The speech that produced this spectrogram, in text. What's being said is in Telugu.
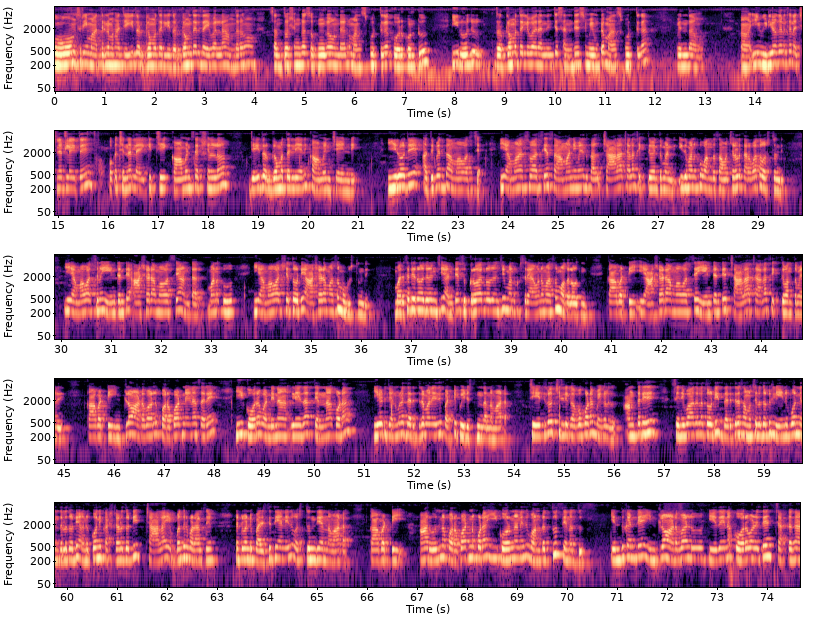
ఓం శ్రీ మాతృ నమ. జై దుర్గమ్మ తల్లి. దుర్గమ్మ తల్లి దయ వల్ల అందరం సంతోషంగా సుఖంగా ఉండాలని మనస్ఫూర్తిగా కోరుకుంటూ ఈరోజు దుర్గమ్మ తల్లి వారు అందించే సందేశం ఏమిటో మనస్ఫూర్తిగా విందాము. ఈ వీడియో కనుక నచ్చినట్లయితే ఒక చిన్న లైక్ ఇచ్చి కామెంట్ సెక్షన్లో జై దుర్గమ్మ తల్లి అని కామెంట్ చేయండి. ఈరోజే అతిపెద్ద అమావాస్య. ఈ అమావాస్య సామాన్యమైనది కాదు చాలా చాలా శక్తివంతమైనది. ఇది మనకు వంద సంవత్సరాల తర్వాత వస్తుంది. ఈ అమావాస్యను ఏంటంటే ఆషాఢ అమావాస్య అంటారు. మనకు ఈ అమావాస్యతోటి ఆషాఢ మాసం ముగుస్తుంది. మరుసటి రోజు నుంచి అంటే శుక్రవారం రోజు నుంచి మనకు శ్రావణ మాసం మొదలవుతుంది. కాబట్టి ఈ ఆషాఢ అమావాస్య ఏంటంటే చాలా చాలా శక్తివంతమైనది. కాబట్టి ఇంట్లో ఆడవాళ్ళు పొరపాటునైనా సరే ఈ కూర వండినా లేదా తిన్నా కూడా ఏడు జన్మల దరిద్రం అనేది పట్టి పీడిస్తుందన్నమాట. చేతిలో చిల్లి గవ్వ కూడా మిగలదు. అంతటి శనిబాధలతోటి దరిద్ర సమస్యలతోటి లేనిపోని నిందలతోటి అనుకోని కష్టాలతోటి చాలా ఇబ్బందులు పడాల్సినటువంటి పరిస్థితి అనేది వస్తుంది అన్నమాట. కాబట్టి ఆ రోజున పొరపాటున కూడా ఈ కూరను అనేది వండొద్దు తినద్దు. ఎందుకంటే ఇంట్లో ఆడవాళ్ళు ఏదైనా కూర వండితే చక్కగా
